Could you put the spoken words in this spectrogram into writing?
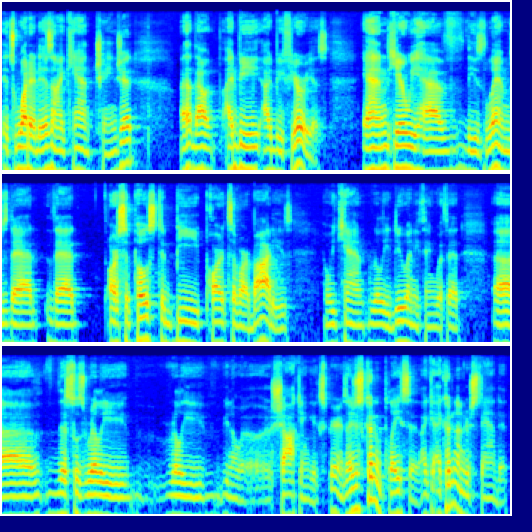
it's what it is and I can't change it, I, that I'd be I'd be furious. And here we have these limbs that that are supposed to be parts of our bodies, and we can't really do anything with it. Uh, this was really really you know a shocking experience. I just couldn't place it. I, I couldn't understand it.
